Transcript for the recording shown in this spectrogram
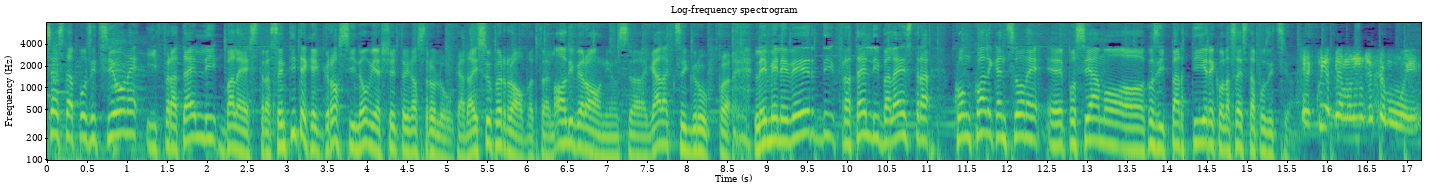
Sesta posizione i fratelli Balestra. Sentite che grossi nomi ha scelto il nostro Luca, dai Super Robot, Oliver Onions, Galaxy Group, Le Mele Verdi, Fratelli Balestra. Con quale canzone eh, possiamo così partire con la sesta posizione? E qui abbiamo Ninja Kamui.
